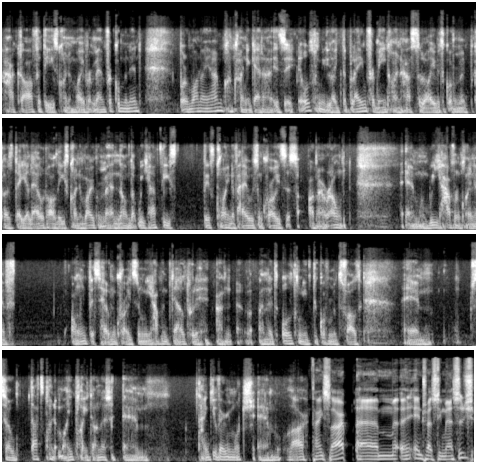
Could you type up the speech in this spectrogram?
hacked off at these kind of migrant men for coming in. But what I am trying to get at is it ultimately like the blame for me kind of has to lie with the government because they allowed all these kind of migrant men, knowing that we have these this kind of housing crisis on our own, and when we haven't kind of owned this housing crisis and we haven't dealt with it, and and it's ultimately the government's fault. Um, so that's kind of my point on it. Um, thank you very much, um, Lar. Thanks, Lar. Um, interesting message.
